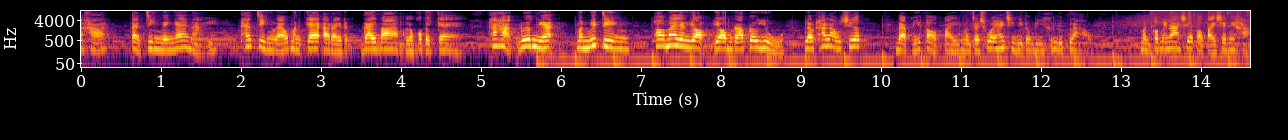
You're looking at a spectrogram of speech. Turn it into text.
นะคะ แต่จริงในแง่ไหน ถ้าจริงแล้วมันแก้อะไรได้บ้าง เราก็ไปแก้ ถ้าหากเรื่องนี้มันไม่จริง พ่อแม่ยังยอยอมรับเราอยู่ แล้วถ้าเราเชื่อแบบนี้ต่อไปมันจะช่วยให้ชีวิตเราดีขึ้นหรือเปล่า มันก็ไม่น่าเชื่อต่อไปใช่ไหมคะ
